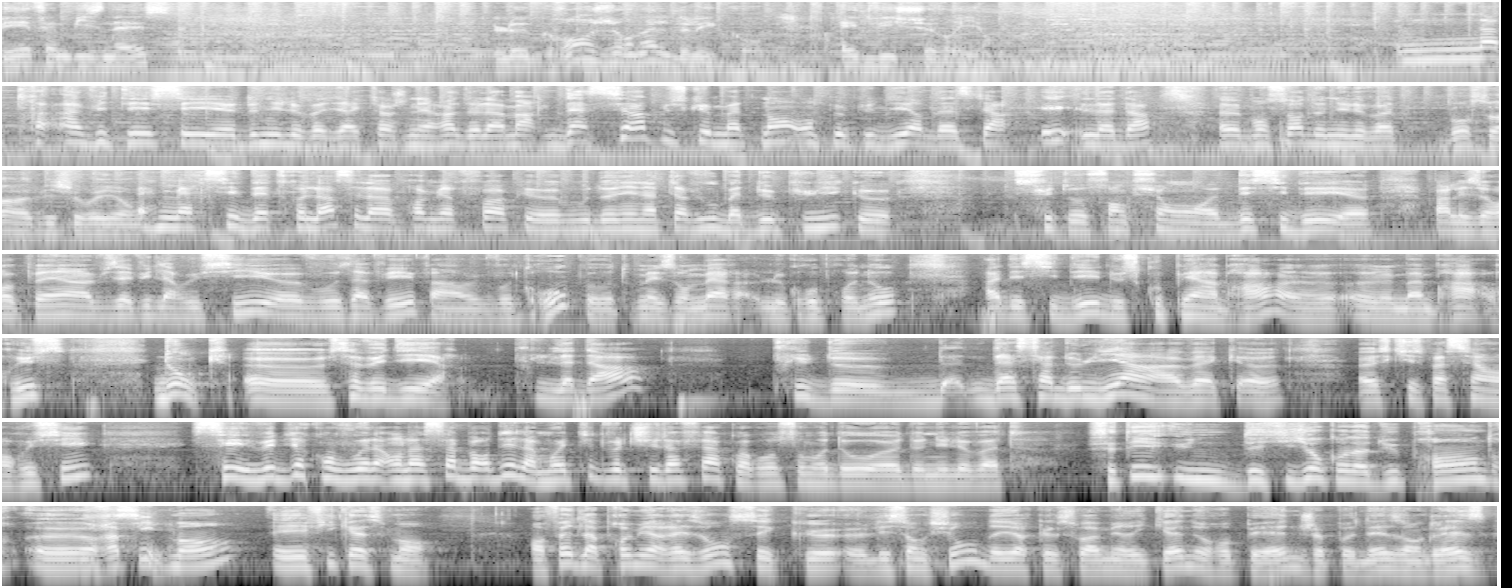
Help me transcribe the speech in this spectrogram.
BFM Business, le grand journal de l'écho, Edwige Chevrillon. Notre invité, c'est Denis Leva, directeur général de la marque Dacia, puisque maintenant on ne peut plus dire Dacia et Lada. Euh, bonsoir Denis Levat. Bonsoir Edwige Chevrillon. Merci d'être là. C'est la première fois que vous donnez une interview bah, depuis que suite aux sanctions euh, décidées euh, par les Européens vis-à-vis de la Russie, vous avez, enfin votre groupe, votre maison mère, le groupe Renault, a décidé de se couper un bras, un bras russe. Donc, ça veut dire plus de l'ADA, plus d'achat de, lien avec euh, euh, ce qui se passait en Russie. C'est veut dire qu'on on a sabordé la moitié de votre chiffre d'affaires, quoi, grosso modo, euh, Denis Levat. C'était une décision qu'on a dû prendre rapidement et efficacement. En fait, la première raison, c'est que les sanctions, d'ailleurs qu'elles soient américaines, européennes, japonaises, anglaises,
